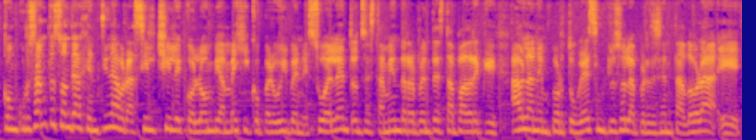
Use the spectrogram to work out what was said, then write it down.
concursantes son de Argentina, Brasil, Chile, Colombia, México, Perú y Venezuela, entonces también de repente está padre que hablan en portugués, incluso la presentadora eh,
